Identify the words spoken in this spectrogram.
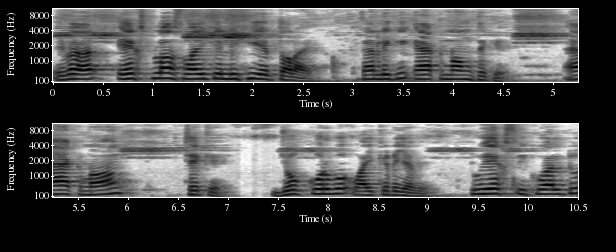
এবার এক্স প্লাস ওয়াইকে লিখি এর তলায়। এখানে লিখি এক নং থেকে। এক নং থেকে যোগ করব ওয়াই কেটে যাবে। টু এক্স ইকুয়াল টু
